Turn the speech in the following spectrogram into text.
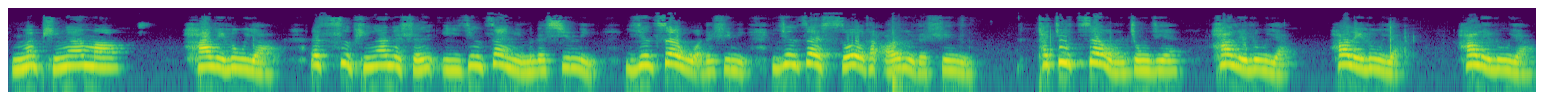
你们平安吗？哈利路亚。那赐平安的神已经在你们的心里，已经在我的心里，已经在所有他儿女的心里，他就在我们中间。哈利路亚，哈利路亚，哈利路亚，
